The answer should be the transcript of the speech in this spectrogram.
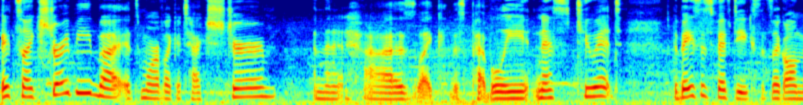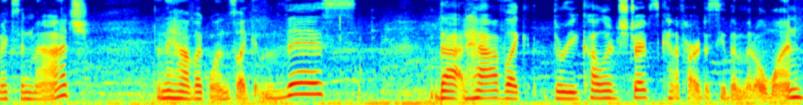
It's like stripy, but it's more of like a texture. And then it has like this pebbliness to it. The base is 50 because it's like all mix and match. Then they have like ones like this that have like three colored stripes. Kind of hard to see the middle one,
